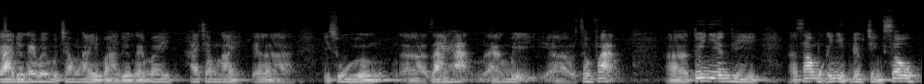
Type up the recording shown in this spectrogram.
cả đường MA 100 ngày và đường MA 200 ngày. Đây là cái xu hướng à, dài hạn đang bị à, xâm phạm. À, tuy nhiên thì à, sau một cái nhịp điều chỉnh sâu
